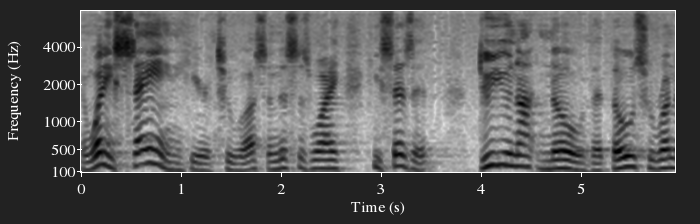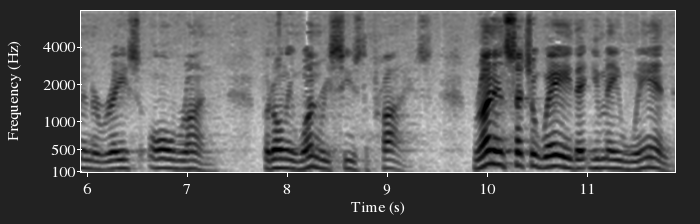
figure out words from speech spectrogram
And what he's saying here to us, and this is why he says it, do you not know that those who run in a race all run, but only one receives the prize? Run in such a way that you may win.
